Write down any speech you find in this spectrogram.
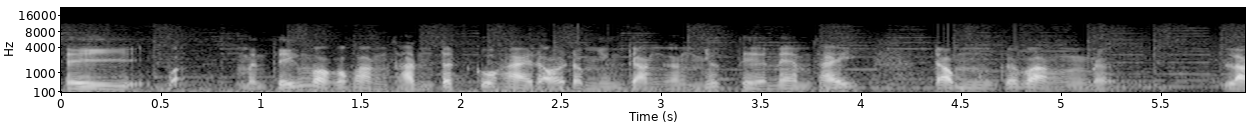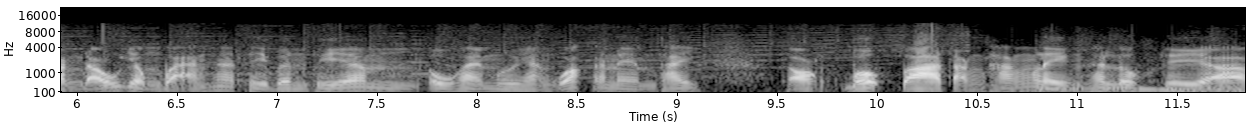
Thì mình tiến vào cái phần thành tích của hai đội trong những trận gần nhất thì anh em thấy trong cái phần lần đấu vòng bảng á, thì bên phía U20 Hàn Quốc anh em thấy toàn bốp ba trận thắng liền hết luôn. Thì à,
